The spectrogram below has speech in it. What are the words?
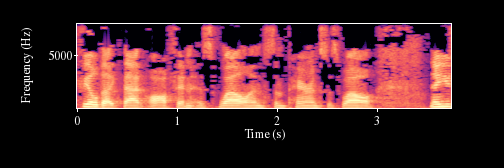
feel like that often as well, and some parents as well. Now, you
